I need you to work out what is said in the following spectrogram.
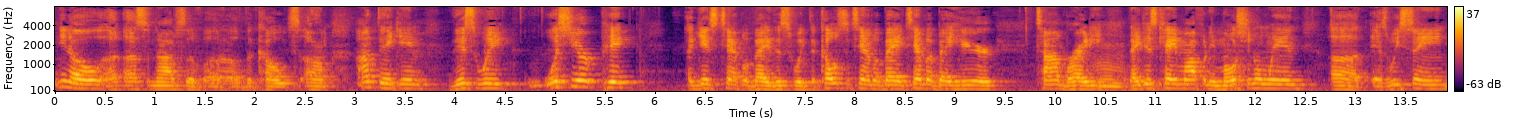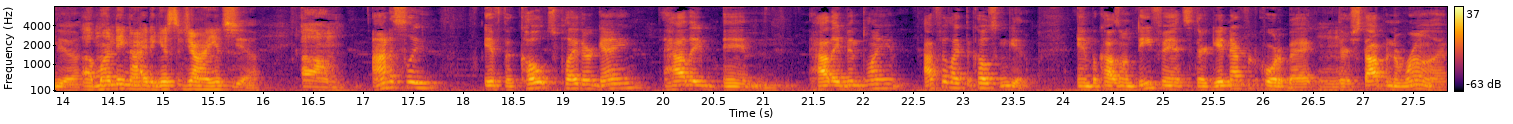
you know a, a synopsis of, of, of the Colts. Um, I'm thinking this week. What's your pick against Tampa Bay this week? The Colts of Tampa Bay. Tampa Bay here. Tom Brady. Mm. They just came off an emotional win, uh, as we seen Yeah. uh, Monday night against the Giants. yeah. Um, honestly, if the Colts play their game how they and how they've been playing, I feel like the Colts can get them. And because on defense, they're getting after the quarterback, Mm-hmm. they're stopping the run.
